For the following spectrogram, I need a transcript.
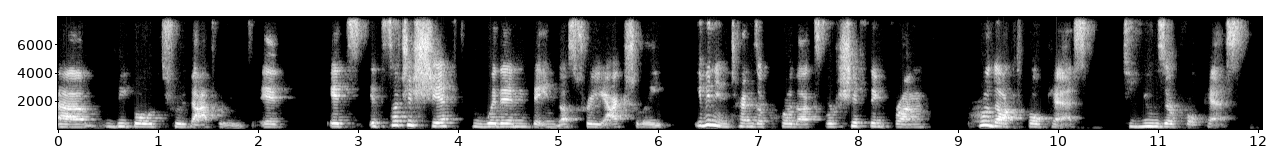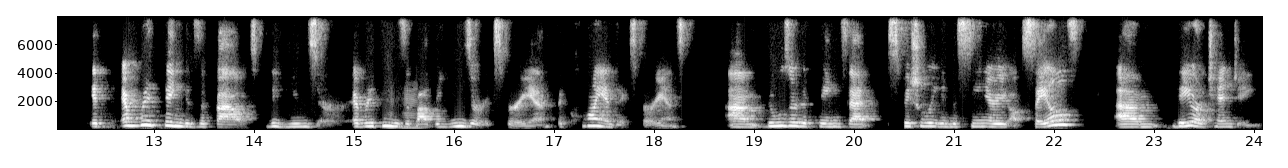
uh, we go through that route. It, it's, it's such a shift within the industry, actually, even in terms of products, we're shifting from product focus to user focus it everything is about the user. Everything is mm-hmm. about the user experience the client experience. Um, those are the things that especially in the scenery of sales um, they are changing.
